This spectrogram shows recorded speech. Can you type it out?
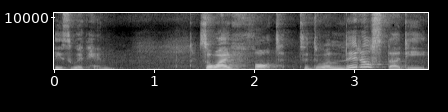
is with him? So I thought to do a little study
